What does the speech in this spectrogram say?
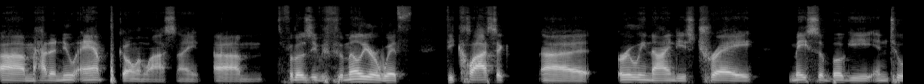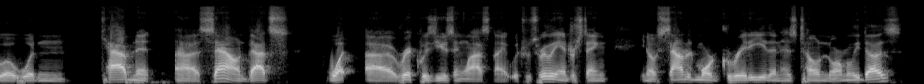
um, had a new amp going last night. Um, for those of you familiar with the classic uh, early '90s Trey Mesa Boogie into a wooden cabinet uh, sound, that's what uh, Rick was using last night, which was really interesting. You know, sounded more gritty than his tone normally does.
